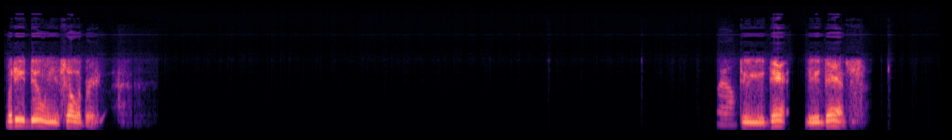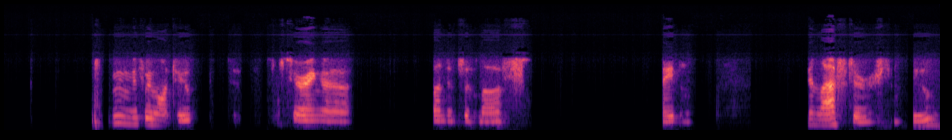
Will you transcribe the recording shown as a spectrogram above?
what do you do when you celebrate? Well, Do you dance? Do you dance? mm, if we want to, sharing a abundance of love, and laughter too.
